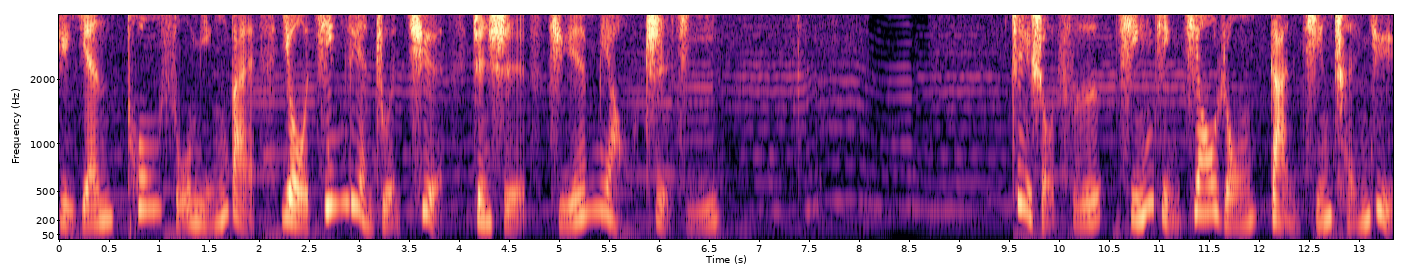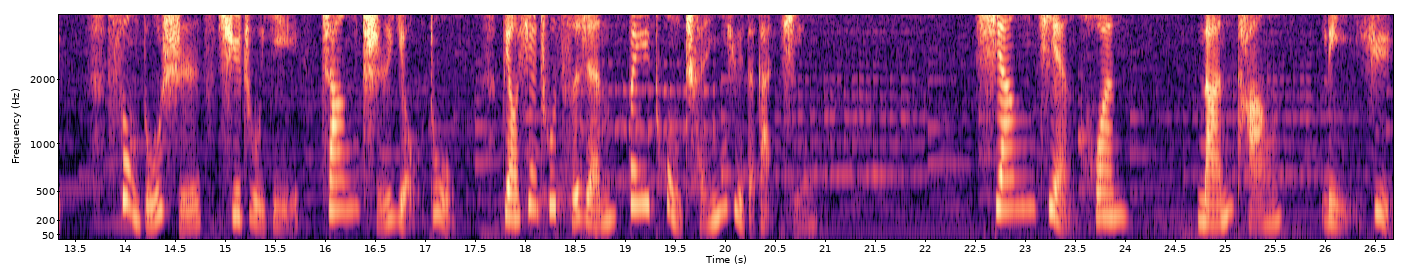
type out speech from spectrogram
语言通俗明白，又精炼准确，真是绝妙至极。这首词情景交融，感情沉郁，诵读时需注意张弛有度，表现出词人悲痛沉郁的感情。《相见欢》，南唐，李煜。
